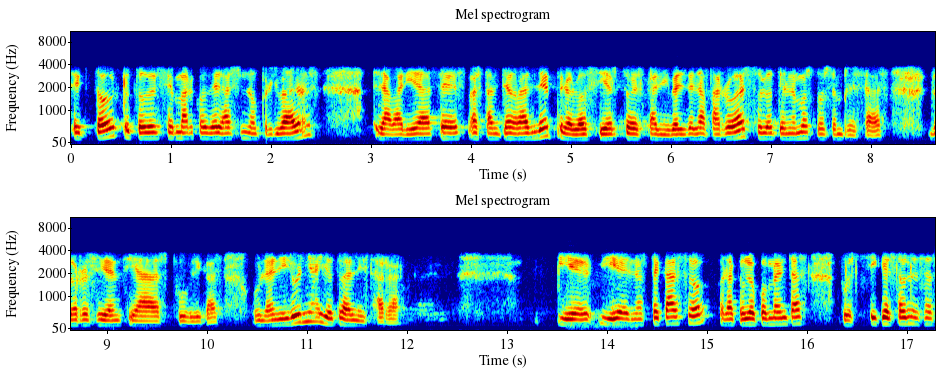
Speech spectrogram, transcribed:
sector, que todo ese marco de las no privadas, la variedad es bastante grande, pero lo cierto es que a nivel de Nafarroa solo tenemos dos empresas, dos residencias públicas, una en Iruña y otra en Lizarra. Y, en este caso, ahora que lo comentas, pues sí que son esas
